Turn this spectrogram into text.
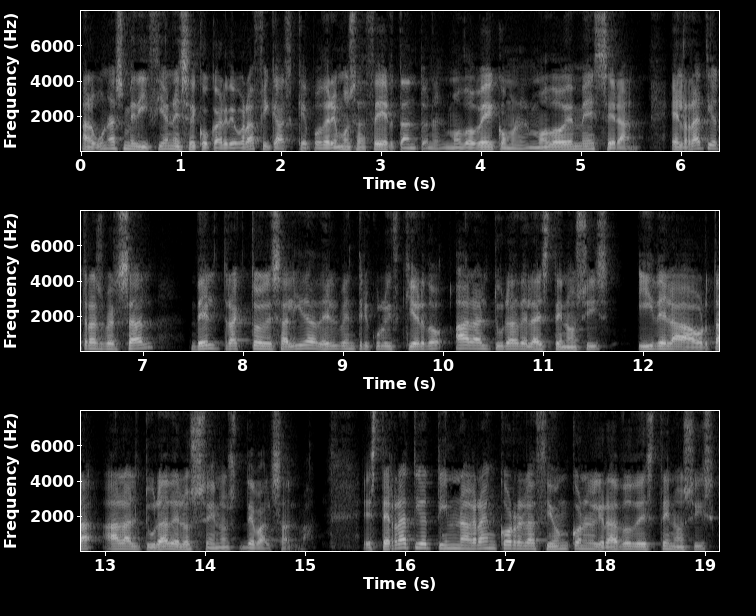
Algunas mediciones ecocardiográficas que podremos hacer tanto en el modo B como en el modo M serán el ratio transversal del tracto de salida del ventrículo izquierdo a la altura de la estenosis y de la aorta a la altura de los senos de Valsalva. Este ratio tiene una gran correlación con el grado de estenosis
